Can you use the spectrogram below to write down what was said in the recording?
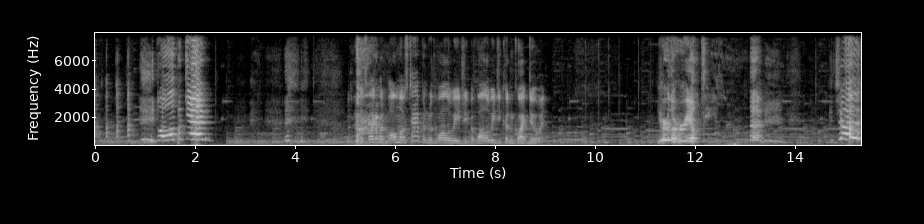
Blow up again! It's like what almost happened with Waluigi, but Waluigi couldn't quite do it. You're the real deal. Good job,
